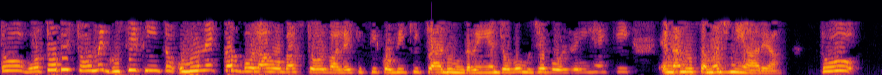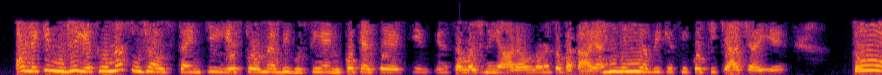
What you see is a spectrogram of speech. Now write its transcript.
तो वो तो अभी स्टोर में घुसी थी तो उन्होंने कब बोला होगा स्टोर वाले किसी को भी कि क्या ढूंढ रही हैं? जो वो मुझे बोल रही हैं कि इन्हों समझ नहीं आ रहा। तो और लेकिन मुझे ये थोड़ा ना सूझा उस टाइम कि ये स्टोर में अभी घुसी है, इनको कैसे कि समझ नहीं आ रहा, उन्होंने तो बताया ही नहीं अभी किसी को कि क्या चाहिए। तो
